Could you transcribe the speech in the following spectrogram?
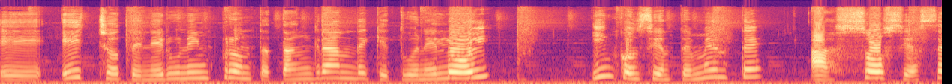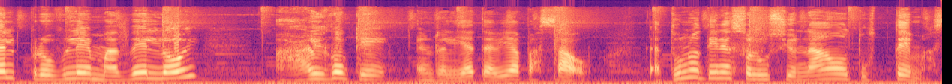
eh, hecho tener una impronta tan grande que tú en el hoy inconscientemente asocias el problema del hoy a algo que en realidad te había pasado. Tú no tienes solucionado tus temas.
